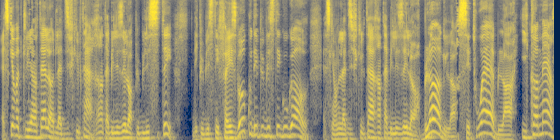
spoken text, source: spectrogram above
Est-ce que votre clientèle a de la difficulté à rentabiliser leur publicité? Des publicités Facebook ou des publicités Google? Est-ce qu'ils ont de la difficulté à rentabiliser leur blog, leur site web, leur e-commerce?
